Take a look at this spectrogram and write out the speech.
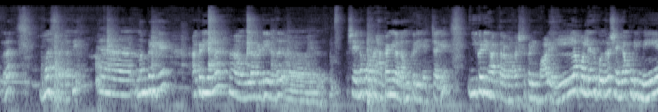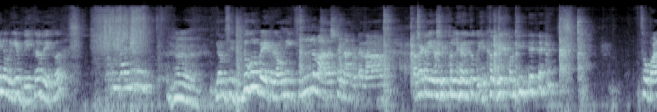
ಅಂದ್ರೆ ಮಸ್ತ್ ಆಗತ್ತೆ. ನಮ್ಮ ಕಡೆಗೆ ಆ ಕಡೆಗೆಲ್ಲ ಉಳ್ಳಾಗಡ್ಡಿ ಏನದು ಶೇಂಗಾ ಪೌಡರ್ ಹಾಕಂಗಿಲ್ಲ ನಮ್ಮ ಕಡೆಗೆ ಹೆಚ್ಚಾಗಿ. ಈ ಕಡೆಗೆ ಹಾಕ್ತಾರೆ ಮಹಾರಾಷ್ಟ್ರ ಕಡೆಗೆ ಭಾಳ ಎಲ್ಲ ಪಲ್ಯದಕ್ಕೆ ಹೋದ್ರೆ ಶೇಂಗಾ ಪುಡಿ ಮೇನ್ ಅವರಿಗೆ ಬೇಕೇ, ಬೇಕು. ಹ್ಞೂ ನಮ್ಮ ಬೇಕು ಬೇಕ್ರಿ, ಅವ್ನಿಗೆ ಫುಲ್ ಮಹಾರಾಷ್ಟ್ರ ಆಗ್ಬಿಟ್ಟಲ್ಲ ಟೊಮೆಟೊ ಈರುಳ್ಳಿ ಪಲ್ಯ ಅಂತೂ ಬೇಕೇ, ಬೇಕು ಅವನಿಗೆ. ಸೊ ಭಾಳ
